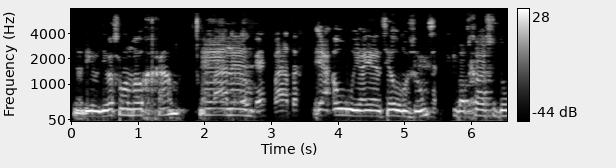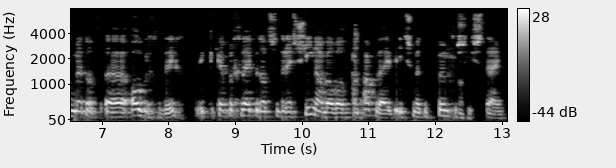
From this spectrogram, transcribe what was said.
Ja, die, die was al omhoog gegaan. En, Water eh, ook, hè? Water. ja, oh ja, ja, het is heel ongezond. Wat gaan ze doen met dat eh, overgewicht? Ik, ik heb begrepen dat ze er in China wel wat van afweten. Iets met het puntensysteem.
